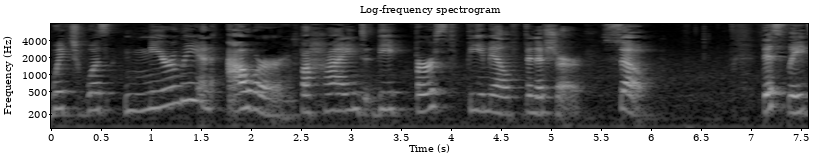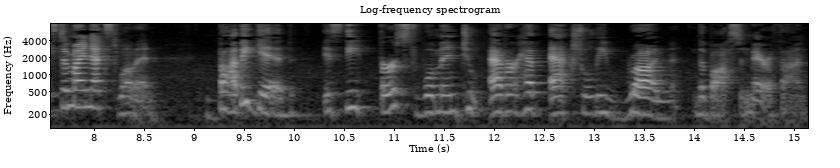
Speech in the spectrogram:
which was nearly an hour behind the first female finisher. So this leads to my next woman. Bobbi Gibb is the first woman to ever have actually run the Boston Marathon.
